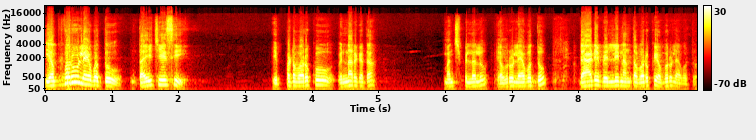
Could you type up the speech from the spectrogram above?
ఎవ్వరూ లేవద్దు. దయచేసి ఇప్పటి వరకు విన్నారు కదా మంచి పిల్లలు ఎవరు లేవద్దు. డాడీ వెళ్ళినంత వరకు ఎవరు లేవద్దు.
